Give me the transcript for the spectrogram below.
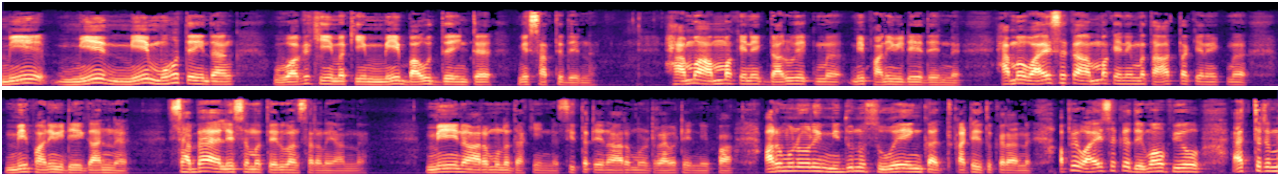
මේ මේ මේ මොහොතේ ඉඳන් වගකීමකින් මේ බෞද්ධයින්ට මේ සත්‍ය දෙන්න. හැම අම්මා කෙනෙක් දරුවෙක්ම මේ පණිවිඩය දෙන්න. හැම වයසක අම්මා කෙනෙක්ම තාත්තා කෙනෙක්ම මේ පණිවිඩය ගන්න. සැබෑ ලෙසම තෙරුවන් සරණ යන්න. මේන අරමුණ දකින්න සිතට එන අරමුණට රැවටෙන්න එපා. අරමුණ වලින් මිදුණු සුවයෙන් කටයුතු කරන්න. අපේ වයසක දෙමව්පියෝ ඇත්තටම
